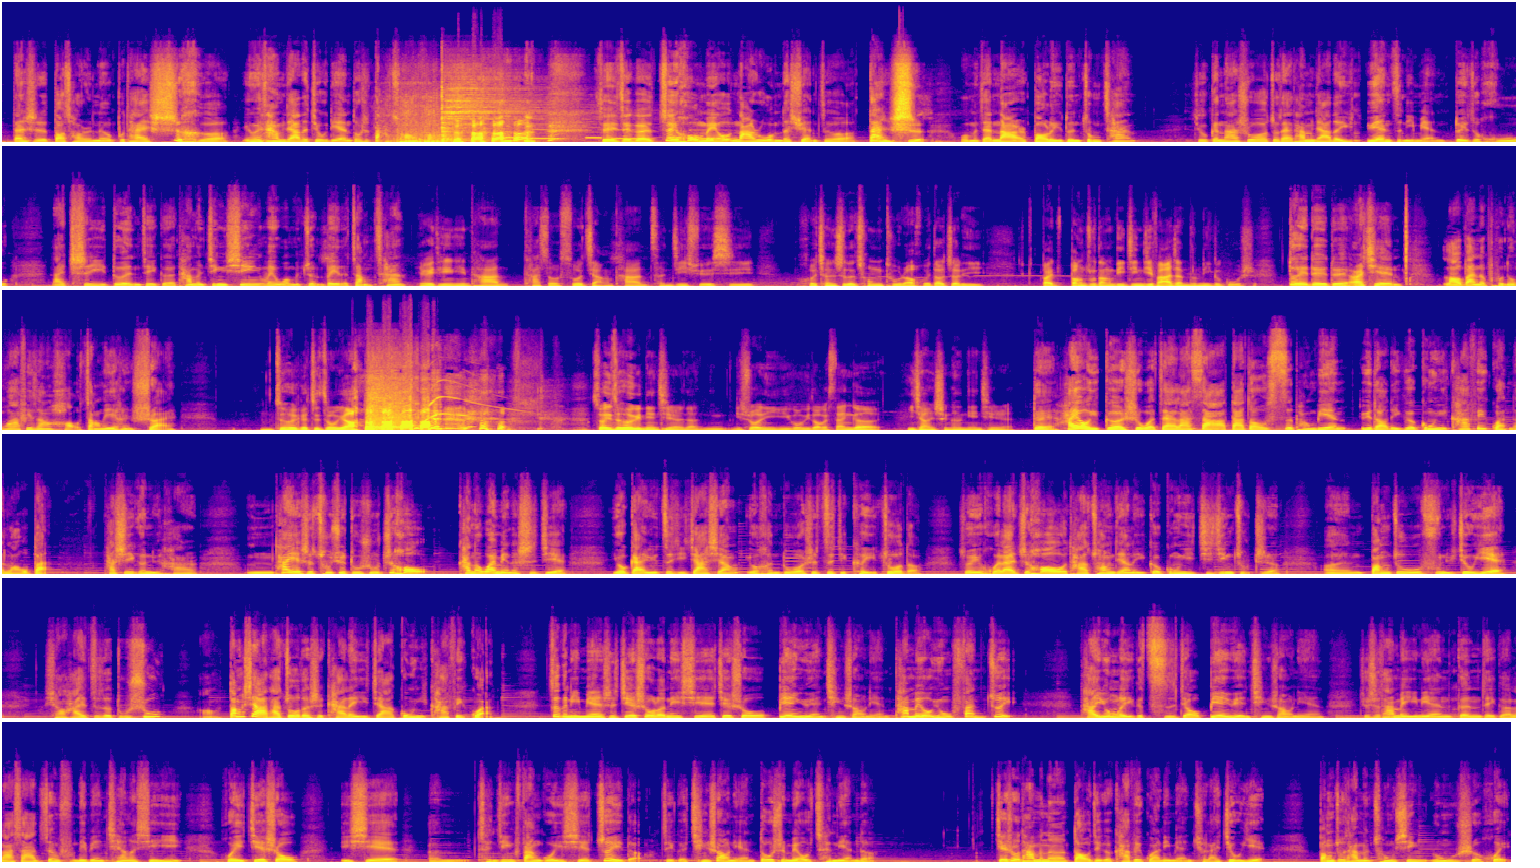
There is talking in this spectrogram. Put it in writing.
但是稻草人呢不太适合，因为他们家的酒店都是大床房，所以这个最后没有纳入我们的选择。但是我们在那儿包了一顿中餐。就跟他说，坐在他们家的院子里面，对着湖，来吃一顿这个他们精心为我们准备的藏餐。也可以听一听他他所所讲，他曾经学习和城市的冲突，然后回到这里，帮帮助当地经济发展的这么一个故事。对对对，而且老板的普通话非常好，长得也很帅。嗯，最后一个最重要。所以最后一个年轻人呢？你你说你一共遇到个三个。印象很深刻的年轻人，对，还有一个是我在拉萨大昭寺旁边遇到的一个公益咖啡馆的老板，她是一个女孩，嗯，她也是出去读书之后看到外面的世界，有感于自己家乡有很多是自己可以做的，所以回来之后她创建了一个公益基金组织，嗯，帮助妇女就业，小孩子的读书啊，当下她做的是开了一家公益咖啡馆。这个里面是接受了那些接收边缘青少年，他没有用犯罪，他用了一个词叫边缘青少年，就是他每一年跟这个拉萨政府那边签了协议，会接受一些嗯曾经犯过一些罪的这个青少年，都是没有成年的，接受他们呢到这个咖啡馆里面去来就业，帮助他们重新融入社会，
